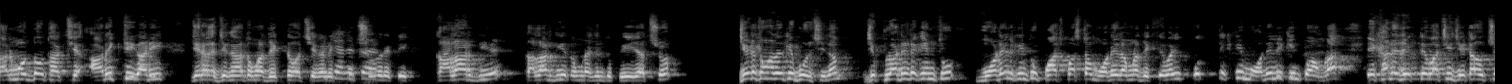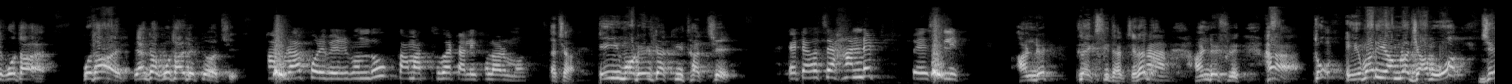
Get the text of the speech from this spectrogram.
তার মধ্যেও থাকছে আরেকটি গাড়ি যেটা যেখানে তোমরা দেখতে পাচ্ছ এখানে খুব সুন্দর একটি কালার দিয়ে কালার দিয়ে তোমরা কিন্তু পেয়ে যাচ্ছ। যেটা তোমাদেরকে বলছিলাম যে প্লটেটে কিন্তু মডেল কিন্তু পাঁচ পাঁচটা মডেল আমরা দেখতে পাই প্রত্যেকটি মডেলই কিন্তু আমরা এখানে দেখতে পাচ্ছি যেটা হচ্ছে কোথায়? কোথায়? প্রিয়াঙ্কা কোথায় দেখতে পাচ্ছি? আমরা পরিবেশ বন্ধু কামার্থুবা টালিখোলার মত আচ্ছা এই মডেলটা কি থাকছে? এটা হচ্ছে হান্ড্রেড স্লিপ হান্ড্রেড ফ্লেক্সি থাকছে তাই হ্যাঁ। হান্ড্রেড ফ্লেক্স হ্যাঁ তো এবারই আমরা যাব যে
